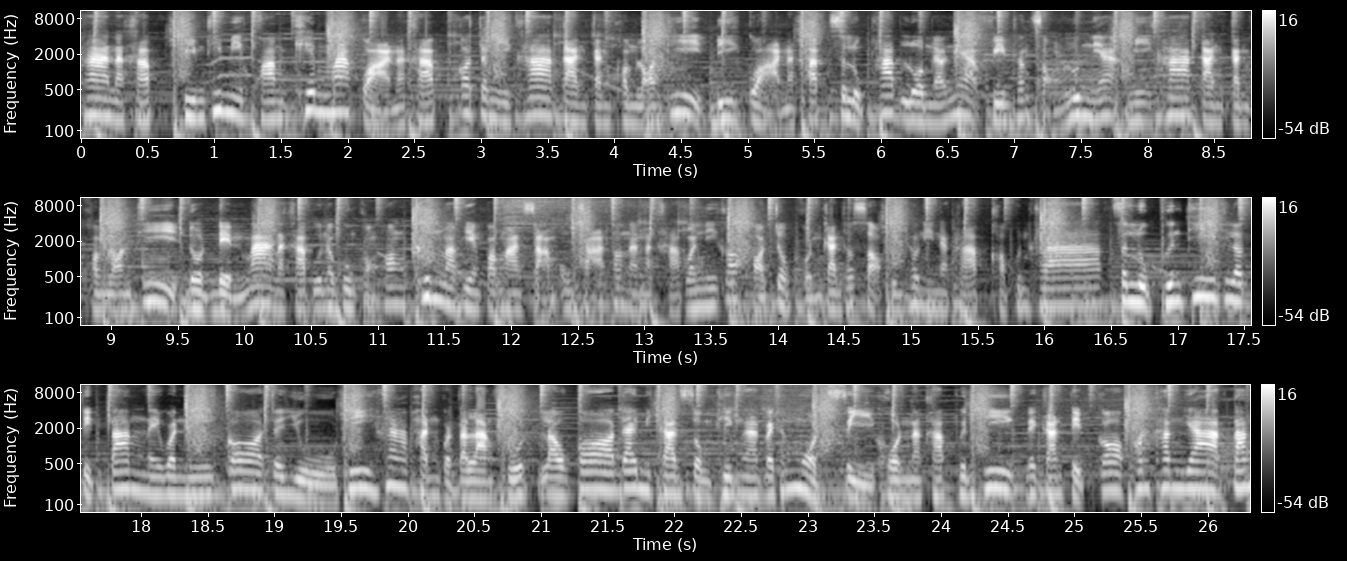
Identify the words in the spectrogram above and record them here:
15 นะครับ ฟิล์มที่มีความเข้มมากกว่านะครับ ก็จะมีค่าการกันความร้อนที่ดีกว่านะครับสรุปภาพรวมแล้วเนี่ยฟิล์มทั้ง 2 รุ่นนี้มีค่าการกันความร้อนที่โดดเด่นมากนะครับอุณหภูมิของห้องขึ้นมาเพียงประมาณ 3 องศาเท่านั้นนะครับวันนี้ก็ขอจบผลการทดสอบเพียงเท่านี้นะครับขอบคุณครับ สรุปพื้นที่ที่เราติดตั้งในวันนี้ก็จะอยู่ที่ 5,000 กว่าตารางฟุต เราก็ได้มีการส่งทีมงานไปทั้งหมด 4 คนนะครับพื้นที่ในการติดก็ค่อนข้างยากตั้ง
